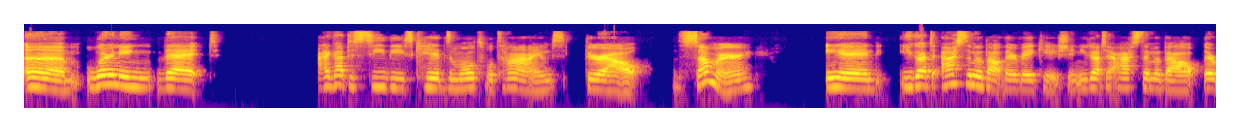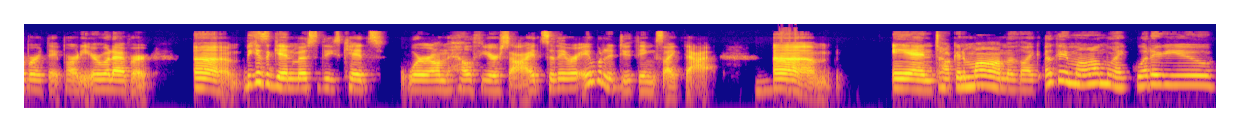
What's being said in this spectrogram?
Um, learning that I got to see these kids multiple times throughout the summer and you got to ask them about their vacation. You got to ask them about their birthday party or whatever. Um, because again, most of these kids were on the healthier side, so they were able to do things like that. Mm-hmm. Um, and talking to mom of like, okay, mom, like, what are you?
